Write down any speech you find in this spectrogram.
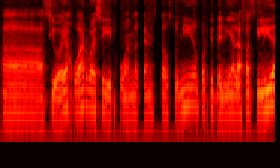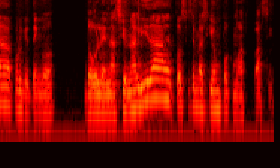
Uh, si voy a jugar, voy a seguir jugando acá en Estados Unidos porque tenía la facilidad, porque tengo doble nacionalidad, entonces se me hacía un poco más fácil.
